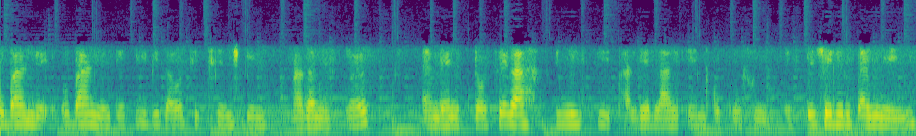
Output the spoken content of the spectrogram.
uba nento esiyibiza ukuthi tension makane-stress and then kudoseka imisipha lela emgogodlweni especially entanyeni.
